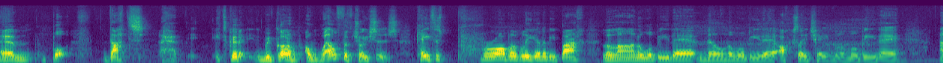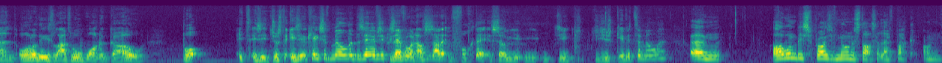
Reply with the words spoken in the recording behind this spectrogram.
Um, but that's it's good. We've got a, a wealth of choices. Keita is probably going to be back. Lallana will be there. Milner will be there. Oxlade Chamberlain will be there, and all of these lads will want to go. But it, is it just is it a case of Milner deserves it because everyone else has had it and fucked it? So you, you, do, you, do you just give it to Milner? Um, I wouldn't be surprised if Milner starts at left back on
